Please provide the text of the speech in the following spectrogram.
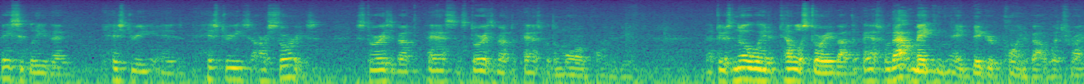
basically that history is, histories are stories. Stories about the past and stories about the past with a moral point of view. That there's no way to tell a story about the past without making a bigger point about what's right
